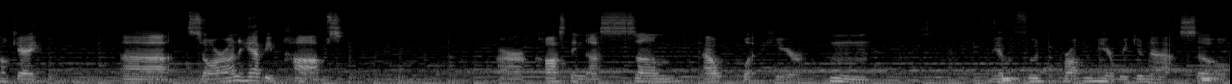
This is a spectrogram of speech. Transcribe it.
okay. Uh, so our unhappy pops are costing us some output here. Hmm. We have a food problem here? We do not, so...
